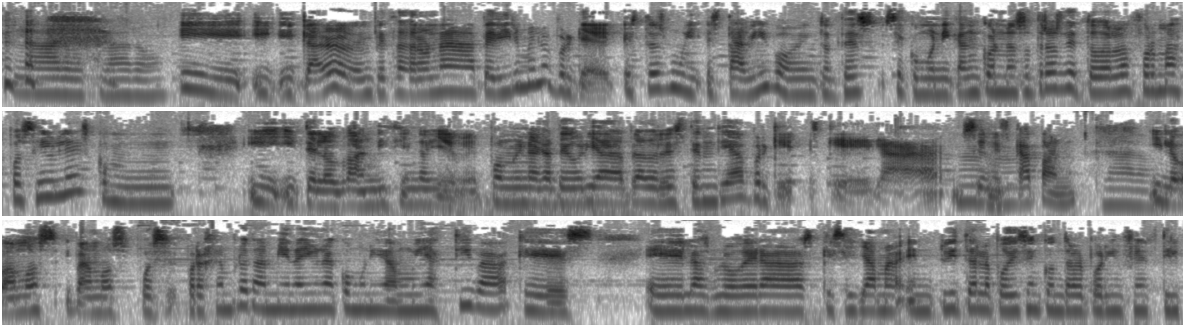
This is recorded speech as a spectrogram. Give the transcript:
Claro, claro. Y, y, y claro, empezaron a pedírmelo porque esto es muy, está vivo, entonces se comunican con nosotros de todas las formas posibles con- y, y te lo van diciendo, oye, ponme una categoría de preadolescencia porque es que ya se me escapan. Claro. Y lo vamos, y vamos, pues por ejemplo también hay una comunidad muy activa que es eh, las blogueras que se llama, en Twitter la podéis encontrar por Infantil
